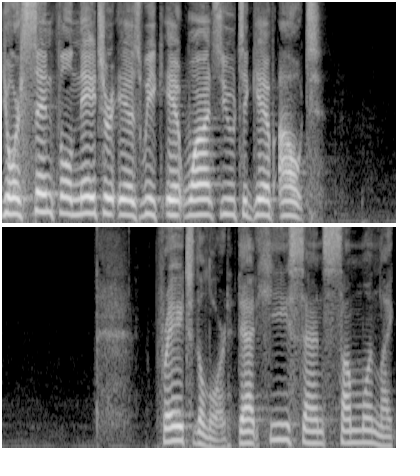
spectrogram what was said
Your sinful nature is weak. It wants you to give out. Pray to the Lord that He sends someone like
